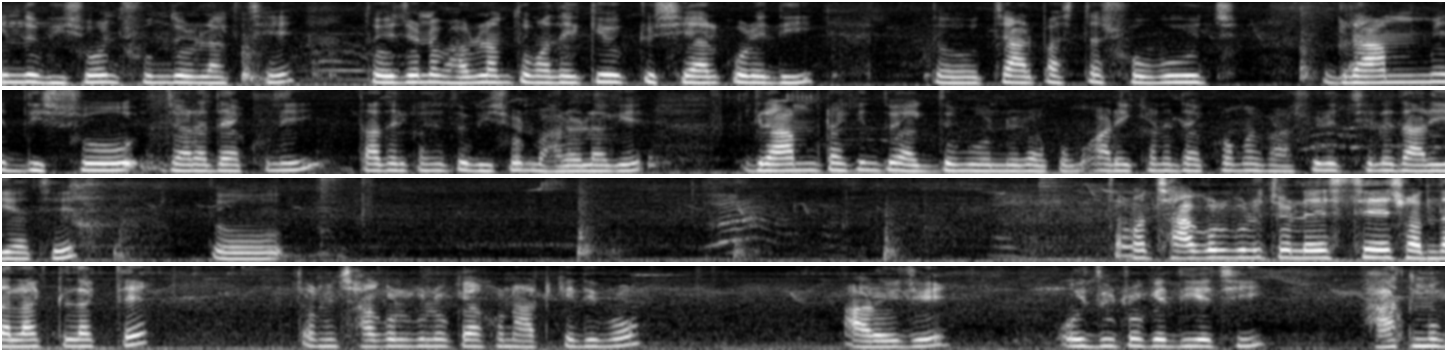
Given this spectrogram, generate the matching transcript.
কিন্তু ভীষণ সুন্দর লাগছে। তো ওই জন্য ভাবলাম তোমাদেরকেও একটু শেয়ার করে দিই। তো চারপাশটা সবুজ, গ্রামের দৃশ্য যারা দেখোনি, তাদের কাছে তো ভীষণ ভালো লাগে। গ্রামটা কিন্তু একদমই অন্যরকম। আর এখানে দেখো আমার ভাসুরের ছেলে দাঁড়িয়ে আছে। তো আমার ছাগলগুলো চলে এসছে সন্ধ্যা লাগতে লাগতে। তো আমি ছাগলগুলোকে এখন আটকে দিব। আর ওই যে, ওই দুটোকে দিয়েছি হাত মুখ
